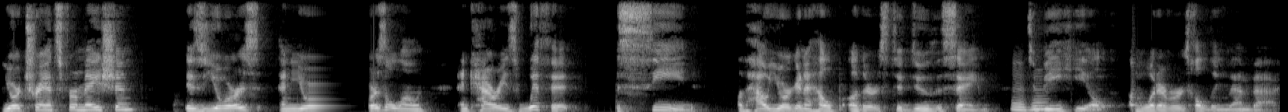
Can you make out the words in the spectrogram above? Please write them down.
your transformation is yours and yours alone and carries with it the seed of how you're going to help others to do the same, to mm-hmm. be healed of whatever is holding them back.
